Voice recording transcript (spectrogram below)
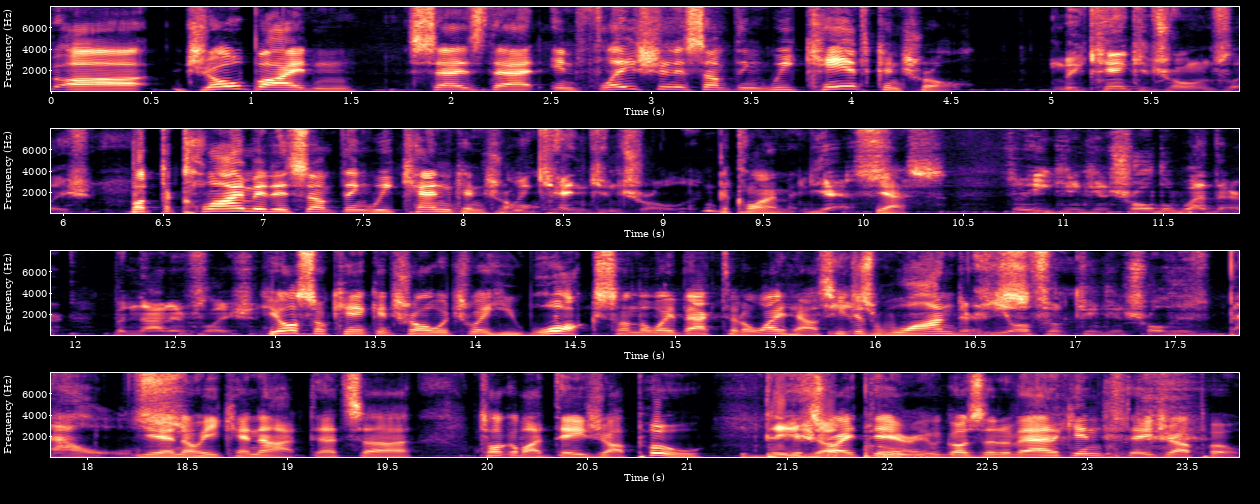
Uh, Joe Biden says that inflation is something we can't control, We can't control inflation. but the climate is something we can control. We can control it. The climate. Yes. Yes. So he can control the weather, but not inflation. He also can't control which way he walks on the way back to the White House. He just wanders. He also can control his bowels. yeah, no, he cannot. That's uh, talk about deja vu. it's Deja right there. He goes to the Vatican. Deja vu.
